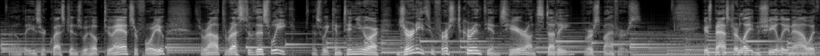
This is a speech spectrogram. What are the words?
Well, these are questions we hope to answer for you throughout the rest of this week as we continue our journey through 1 Corinthians here on Study Verse by Verse. Here's Pastor Leighton Sheely now with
